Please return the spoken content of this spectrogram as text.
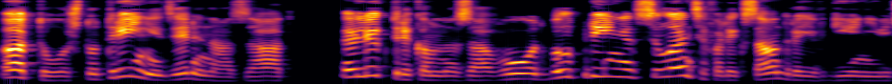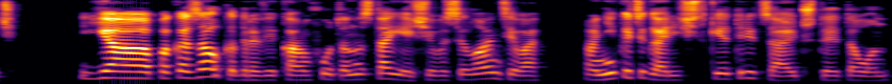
А то, что три недели назад электриком на завод был принят Силантьев Александр Евгеньевич. Я показал кадровикам фото настоящего Силантьева, они категорически отрицают, что это он.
